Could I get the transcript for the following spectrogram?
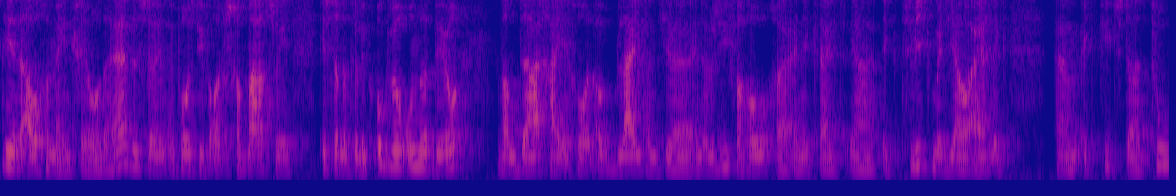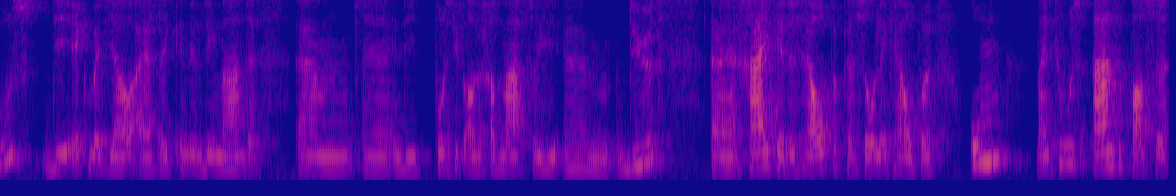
Die in het algemeen gelden. Hè? Dus in, in positief ouderschap mastery is dat natuurlijk ook wel onderdeel. Want daar ga je gewoon ook blijvend je energie verhogen. En je krijgt, ja, ik tweak met jou eigenlijk. Um, ik teach daar tools die ik met jou eigenlijk in de drie maanden um, die positief ouderschap mastery um, duurt. Uh, ga ik je dus helpen, persoonlijk helpen, om mijn tools aan te passen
